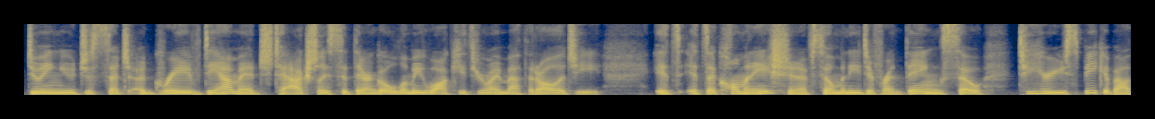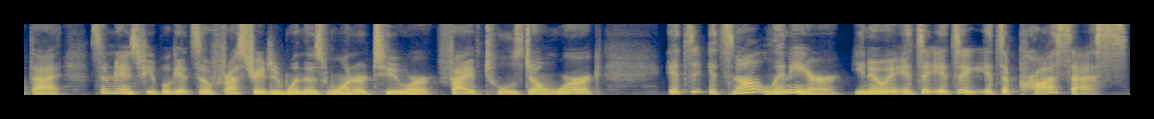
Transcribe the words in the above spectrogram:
doing you just such a grave damage to actually sit there and go let me walk you through my methodology. It's it's a culmination of so many different things. So to hear you speak about that sometimes people get so frustrated when those one or two or five tools don't work. It's it's not linear you know? It's a it's a it's a process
